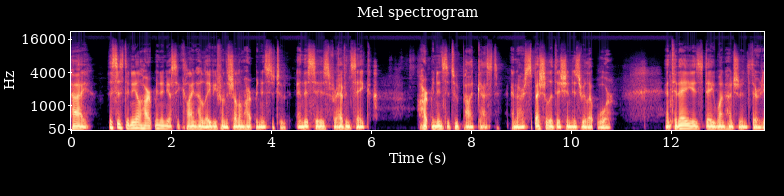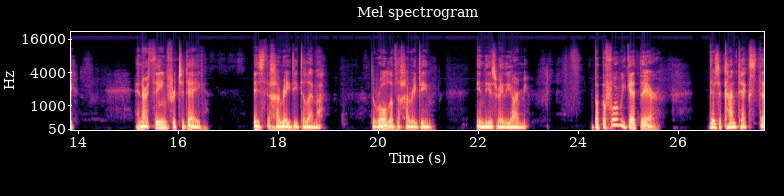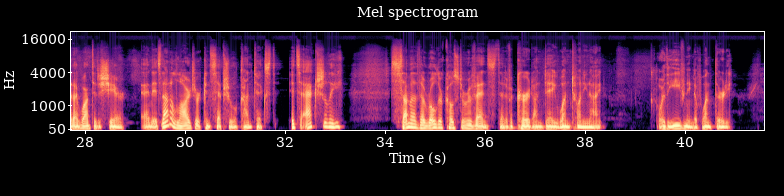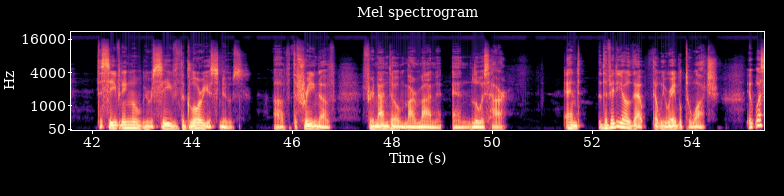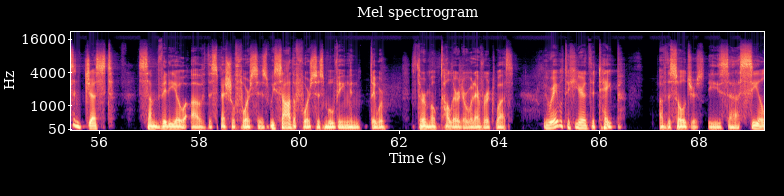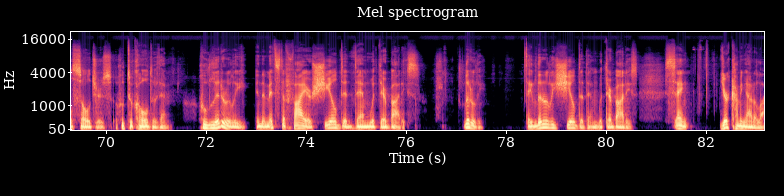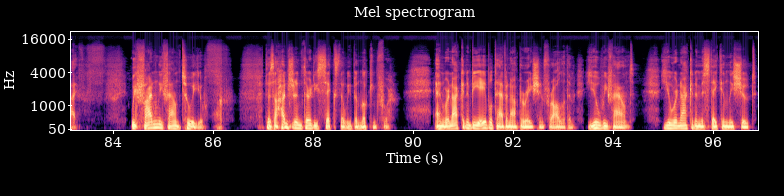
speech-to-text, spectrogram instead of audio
Hi, this is Donniel Hartman and Yossi Klein Halevi from the Shalom Hartman Institute, and this is, for heaven's sake, Hartman Institute podcast and our special edition Israel at War. And today is day 130. And our theme for today is the Haredi dilemma, the role of the Haredim in the Israeli army. But before we get there, there's a context that I wanted to share. And it's not a larger conceptual context. It's actually some of the roller coaster events that have occurred on day 129 or the evening of 130. This evening, we received the glorious news of the freeing of Fernando Marman and Louis Har. And the video that, that we were able to watch, it wasn't just some video of the special forces. We saw the forces moving and they were thermo colored or whatever it was. We were able to hear the tape of the soldiers, these uh, SEAL soldiers who took hold of them, who literally, in the midst of fire, shielded them with their bodies. Literally. They literally shielded them with their bodies, saying, You're coming out alive. We finally found two of you. There's 136 that we've been looking for. And we're not going to be able to have an operation for all of them. You we found. You were not going to mistakenly shoot.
